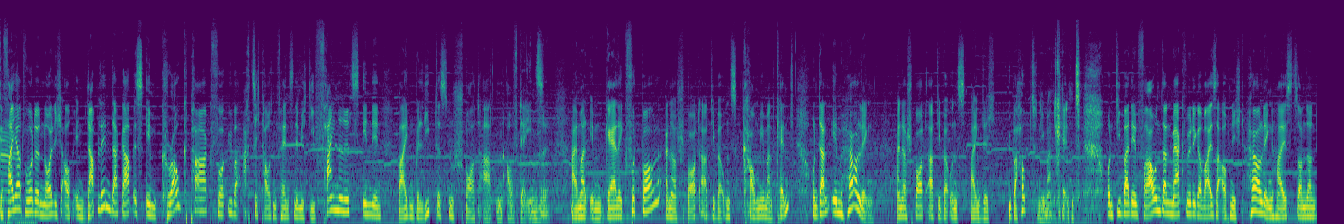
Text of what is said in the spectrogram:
Gefeiert wurde neulich auch in Dublin. Da gab es im Croke Park vor über 80.000 Fans nämlich die Finals in den beiden beliebtesten Sportarten auf der Insel. Einmal im Gaelic Football, einer Sportart, die bei uns kaum jemand kennt, und dann im Hurling, einer Sportart, die bei uns eigentlich überhaupt niemand kennt. Und die bei den Frauen dann merkwürdigerweise auch nicht Hurling heißt, sondern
